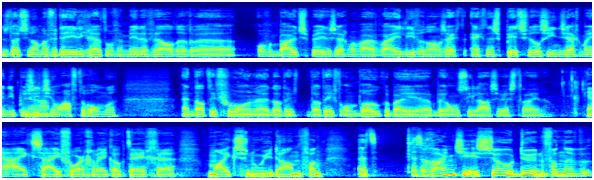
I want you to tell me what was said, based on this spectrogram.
Dus dat je dan een verdediger hebt of een middenvelder eh, of een buitenspeler, zeg maar, waar, waar je liever dan zegt echt een spits wil zien, zeg maar, in die positie Ja. om af te ronden. En dat heeft gewoon eh, dat heeft, dat heeft ontbroken bij, eh, bij ons die laatste wedstrijden. Ja, ik zei vorige week ook tegen Mike Snoei dan van het, het randje is zo dun van de,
